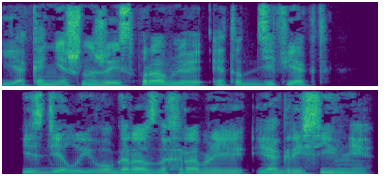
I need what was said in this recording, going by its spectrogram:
Я, конечно же, исправлю этот дефект и сделаю его гораздо храбрее и агрессивнее.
